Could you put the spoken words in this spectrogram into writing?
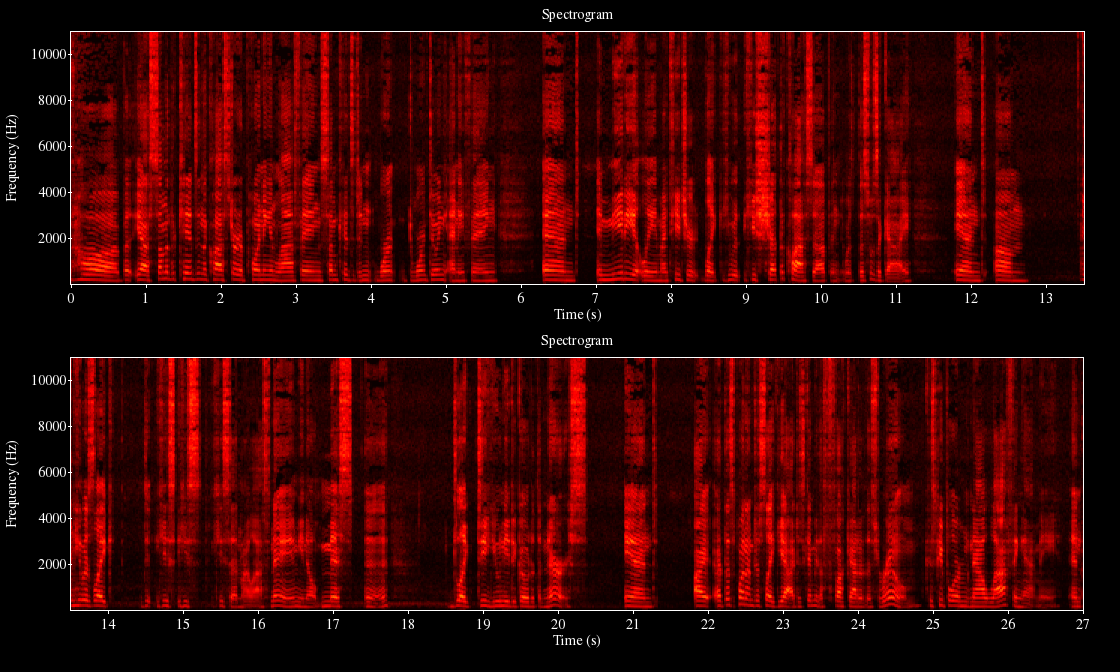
uh, but yeah, some of the kids in the class started pointing and laughing. Some kids didn't weren't weren't doing anything, and immediately my teacher like he was he shut the class up, and it was this was a guy, and um, and he was like, he he he said my last name, you know, Miss, uh, like, do you need to go to the nurse? And I at this point I'm just like, yeah, just get me the fuck out of this room because people are now laughing at me, and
